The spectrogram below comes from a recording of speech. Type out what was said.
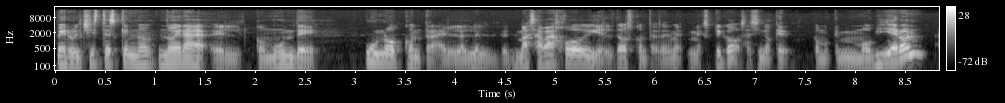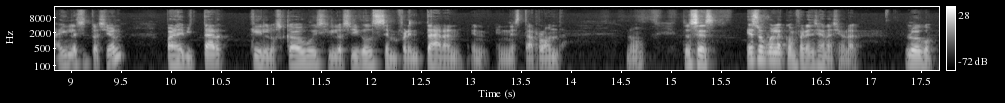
pero el chiste es que no, no era el común de uno contra el, más abajo y el dos contra el, ¿me, explico? O sea, sino que como que movieron ahí la situación para evitar que los Cowboys y los Eagles se enfrentaran en, en esta ronda, ¿no? Entonces, eso fue en la conferencia nacional. Luego,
